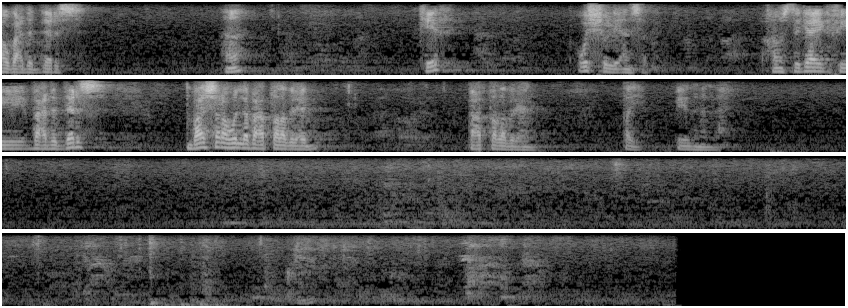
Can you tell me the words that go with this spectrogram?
أو بعد الدرس. ها؟ كيف؟ وش اللي أنسب؟ خمس دقائق في بعد الدرس مباشرة ولا بعد طلب العلم؟ بعد طلب العلم. طيب بإذن الله.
